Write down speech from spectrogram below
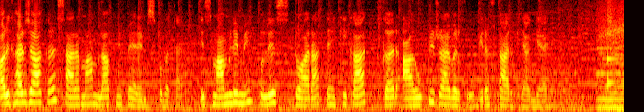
और घर जाकर सारा मामला अपने पेरेंट्स को बताया। इस मामले में पुलिस द्वारा तहकीकात कर आरोपी ड्राइवर को गिरफ़्तार किया गया है।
